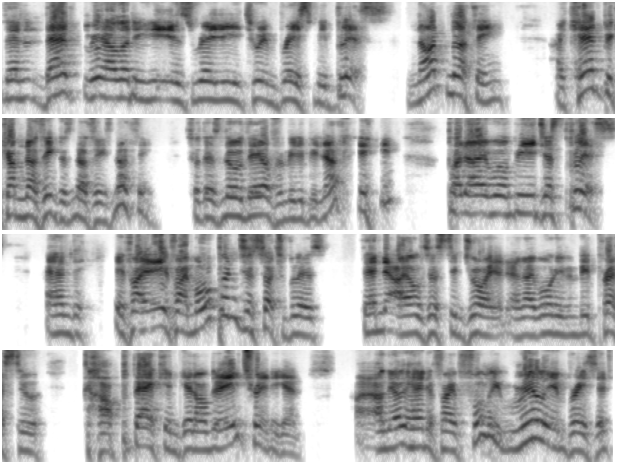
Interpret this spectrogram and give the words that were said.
then that reality is ready to embrace me bliss, not nothing. I can't become nothing because nothing's nothing. So there's no there for me to be nothing, but I will be just bliss. And if I if I'm open to such bliss, then I'll just enjoy it, and I won't even be pressed to hop back and get on the A train again. Uh, on the other hand, if I fully really embrace it,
